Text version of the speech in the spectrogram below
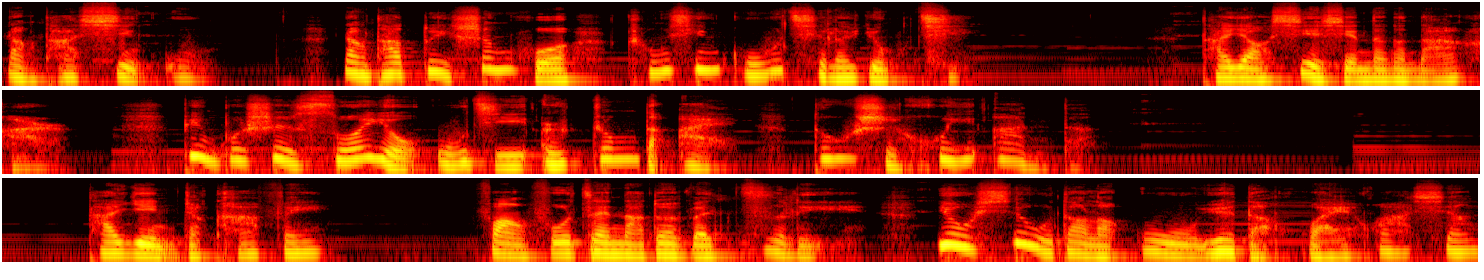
让他醒悟，让他对生活重新鼓起了勇气。他要谢谢那个男孩，并不是所有无疾而终的爱都是灰暗的。”他饮着咖啡。仿佛在那段文字里，又嗅到了五月的槐花香。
